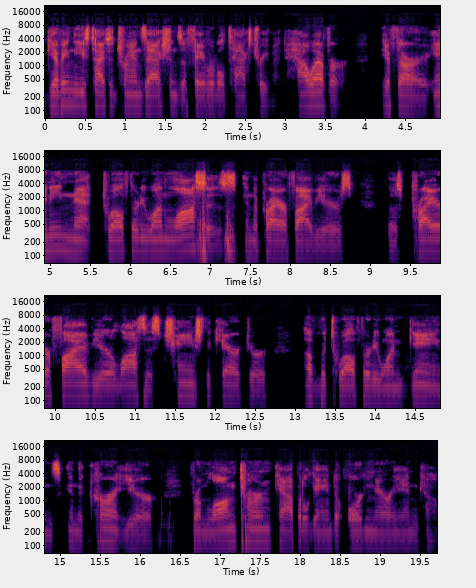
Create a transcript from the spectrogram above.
Giving these types of transactions a favorable tax treatment. However if there are any net 1231 losses in the prior five years those prior five year losses change the character of the 1231 gains in the current year from long term capital gain to ordinary income.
